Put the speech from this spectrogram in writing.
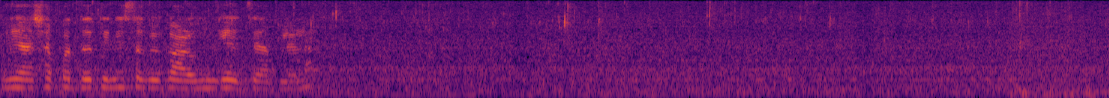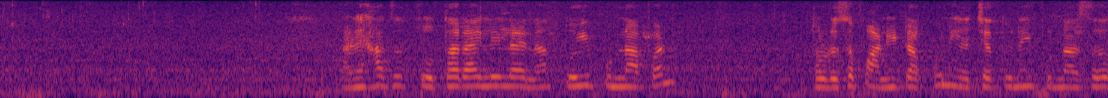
हे अशा पद्धतीने सगळं गाळून घ्यायचं आहे आपल्याला. आणि हा जो चोथा राहिलेला आहे ना तोही पुन्हा आपण थोडंसं पाणी टाकून याच्यातूनही पुन्हा असं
